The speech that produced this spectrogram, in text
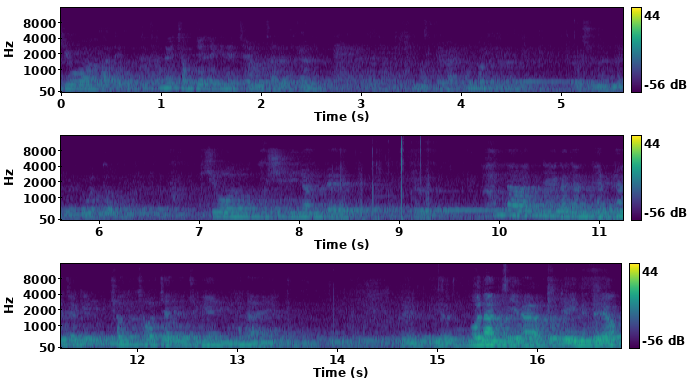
기호화가 되고 또 상당히 정제되긴 했죠. 이 자료들은. 뭐 제가 쓴 것들은 보시면 되고 이것도 기원 후 92년대 그 한나라 때 가장 대표적인 전서 자료 중에 하나예요. 그 원암리라고 되어 있는데요.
